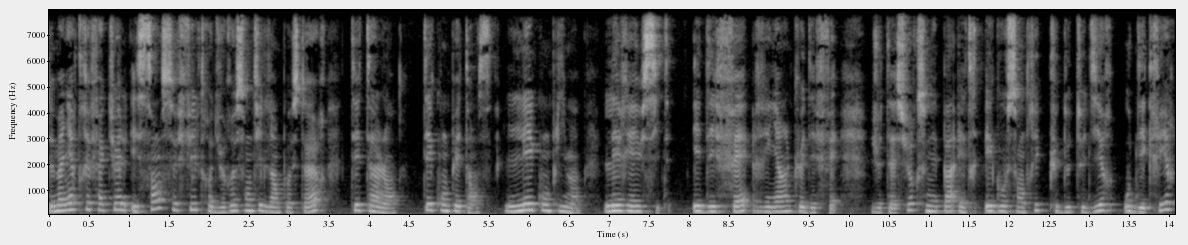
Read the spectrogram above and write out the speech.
De manière très factuelle et sans ce filtre du ressenti de l'imposteur, tes talents, tes compétences, les compliments, les réussites et des faits, rien que des faits. Je t'assure que ce n'est pas être égocentrique que de te dire ou d'écrire,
